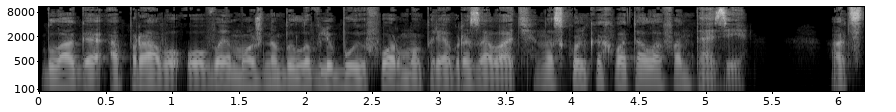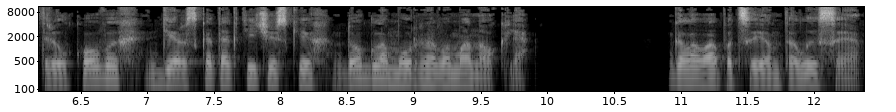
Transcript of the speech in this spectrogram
Благо, оправу ОВ можно было в любую форму преобразовать, насколько хватало фантазии. От стрелковых, дерзко-тактических до гламурного монокля. Голова пациента лысая.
